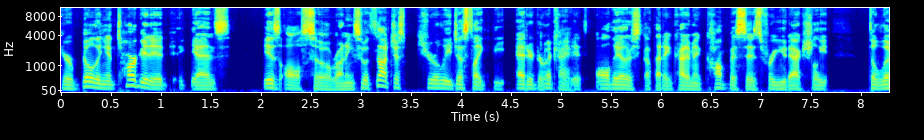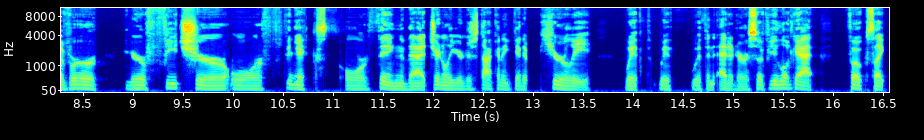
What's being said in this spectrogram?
you're building and targeted against is also running. So it's not just purely just like the editor. Okay. It's all the other stuff that it kind of encompasses for you to actually deliver your feature or fix or thing that generally you're just not going to get it purely with with with an editor. So if you look at folks like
